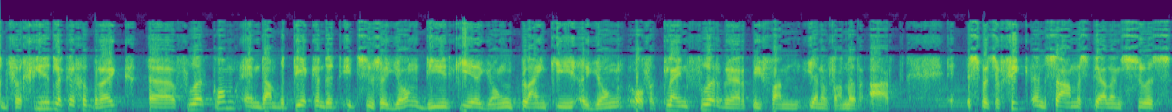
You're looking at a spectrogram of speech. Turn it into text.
in figuurlike gebruik uh voorkom en dan beteken dit iets soos 'n jong diertjie, 'n jong plantjie, 'n jong of 'n klein voorwerpie van een of ander aard. Spesifiek in samestellings soos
